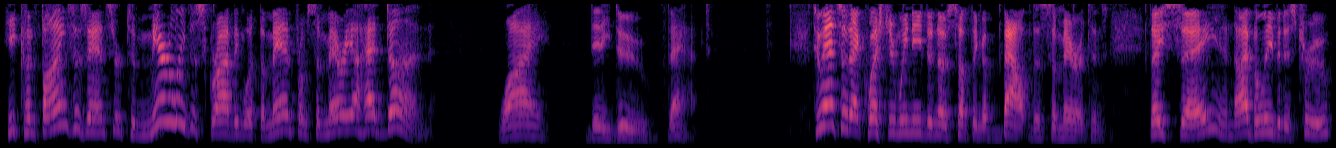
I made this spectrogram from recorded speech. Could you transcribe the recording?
he confines his answer to merely describing what the man from Samaria had done. Why did he do that? To answer that question, we need to know something about the Samaritans. They say, and I believe it is true,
